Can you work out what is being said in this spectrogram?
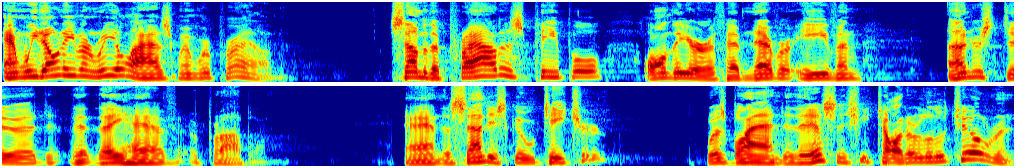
And we don't even realize when we're proud. Some of the proudest people on the earth have never even understood that they have a problem. And the Sunday school teacher was blind to this, and she taught her little children.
